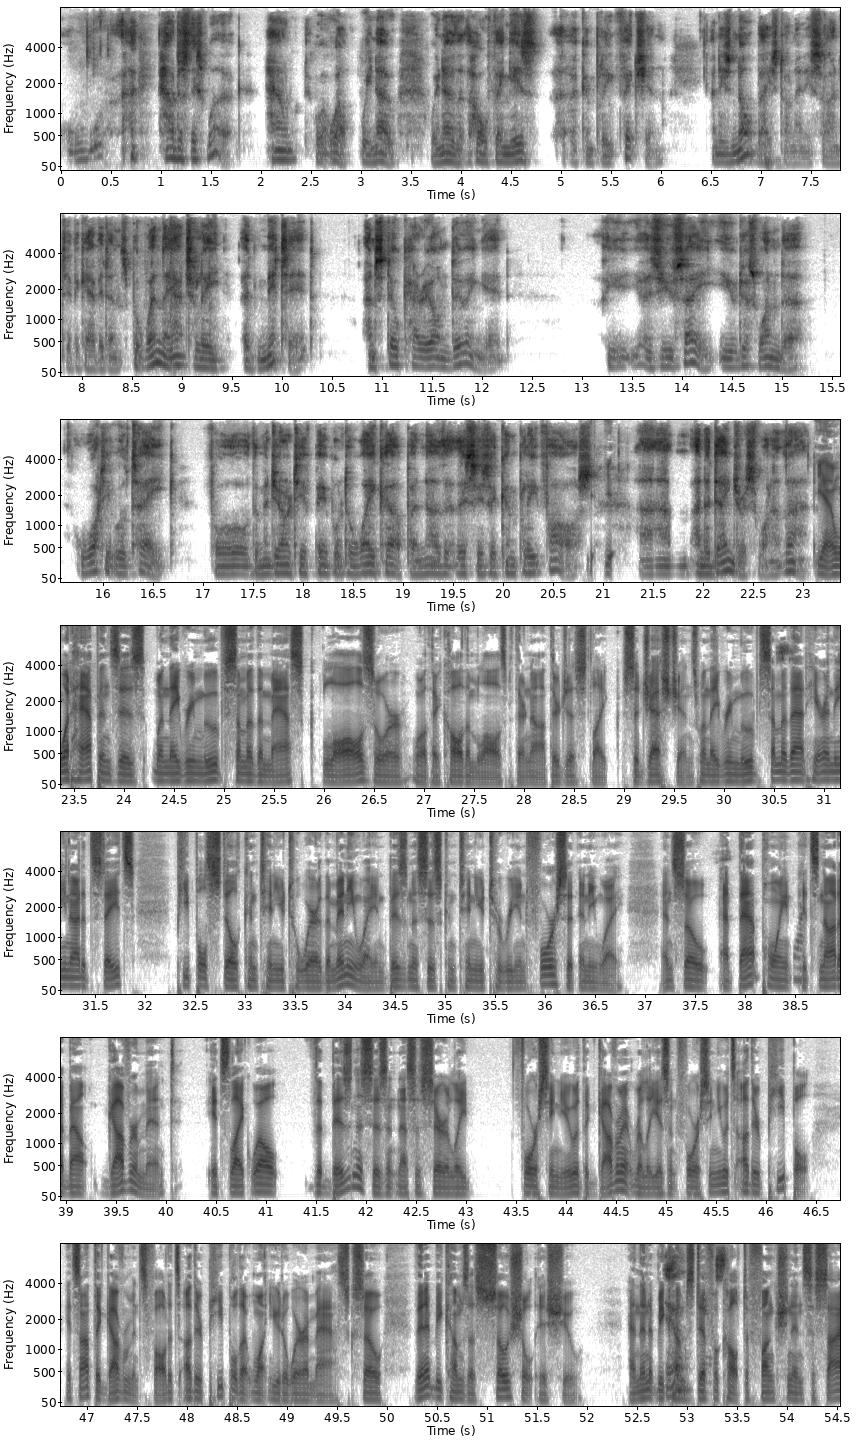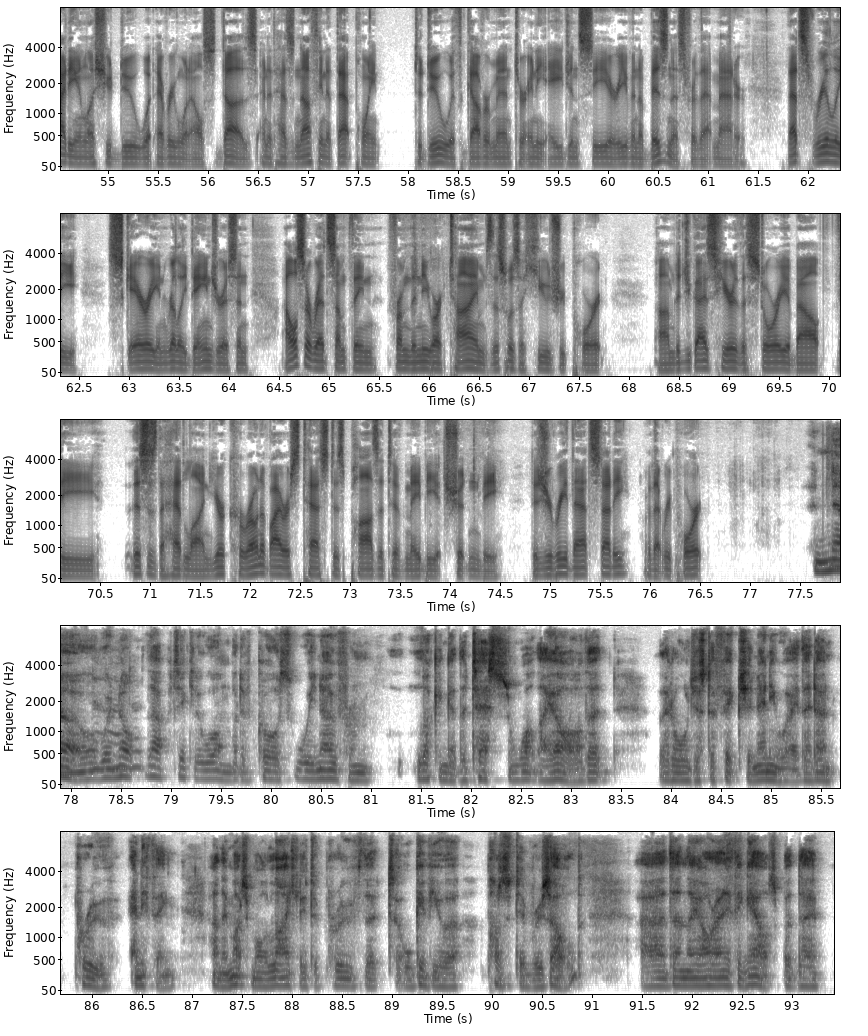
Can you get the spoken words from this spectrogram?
how does this work? How well we know we know that the whole thing is a complete fiction and is not based on any scientific evidence. But when they actually admit it, and still carry on doing it, as you say, you just wonder what it will take for the majority of people to wake up and know that this is a complete farce yeah. um, and a dangerous one at that. Yeah, and what happens is when they remove some of the mask laws, or, well, they call them laws, but they're not, they're just like suggestions. When they removed some of that here in the United States, people still continue to wear them anyway, and businesses continue to reinforce it anyway. And so at that point, it's not about government it's like, well, the business isn't necessarily forcing you. The government really isn't forcing you. It's other people. It's not the government's fault. It's other people that want you to wear a mask. So then it becomes a social issue. And then it becomes yeah, difficult to function in society unless you do what everyone else does. And it has nothing at that point to do with government or any agency or even a business for that matter. That's really scary and really dangerous. And I also read something from the New York Times. This was a huge report um, did you guys hear the story about the? This is the headline: Your coronavirus test is positive. Maybe it shouldn't be. Did you read that study or that report? No, we're not that particular one. But of course, we know from looking at the tests and what they are that they're all just a fiction anyway. They don't prove anything, and they're much more likely to prove that or give you a positive result uh, than they are anything else. But they're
